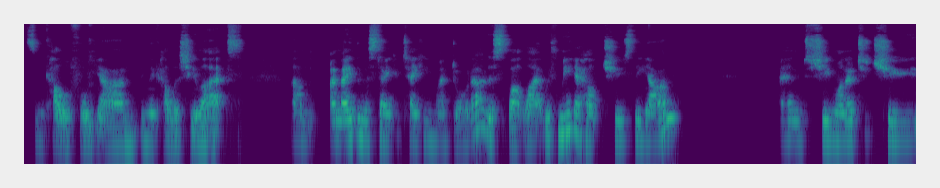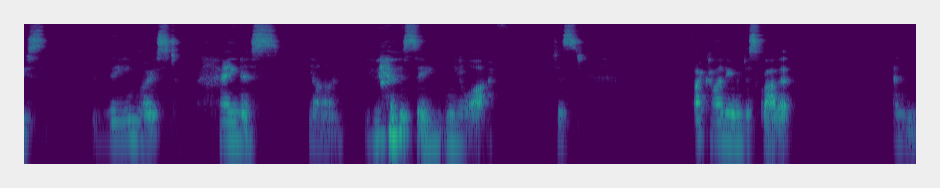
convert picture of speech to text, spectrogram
some colourful yarn in the colour she likes. Um, I made the mistake of taking my daughter to Spotlight with me to help choose the yarn, and she wanted to choose the most heinous yarn you've ever seen in your life. Just, I can't even describe it. And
